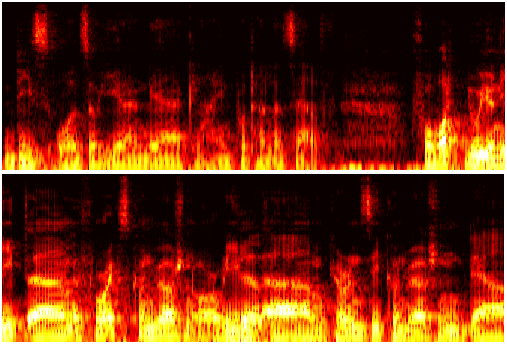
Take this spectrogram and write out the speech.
these also here in the Client Portal itself. For what do you need um, a forex conversion or real um, currency conversion? The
